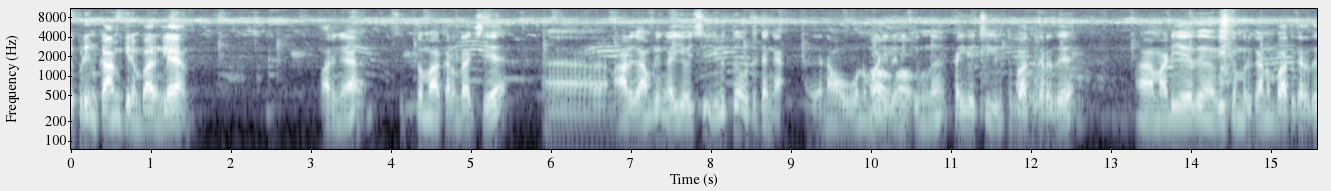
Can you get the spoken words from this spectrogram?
எப்படின்னு காமிக்கிறேன் பாருங்களேன். பாருங்கள் சுத்தமாக கறந்தாச்சு. நாலு காம்புலையும் கையை வச்சு இழுத்தும் விட்டுட்டேங்க. அது என்ன ஒவ்வொன்றும் மடியில் நிற்கும்னு கை வச்சு இழுத்து பார்த்துக்கிறது. மடி எதுவும் வீக்கம் இருக்கான்னு பார்த்துக்கிறது.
